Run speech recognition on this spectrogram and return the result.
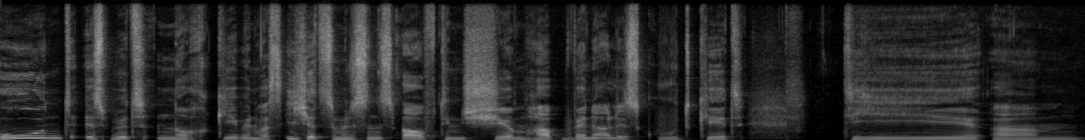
Und es wird noch geben, was ich jetzt zumindest auf den Schirm habe, wenn alles gut geht, die ähm,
